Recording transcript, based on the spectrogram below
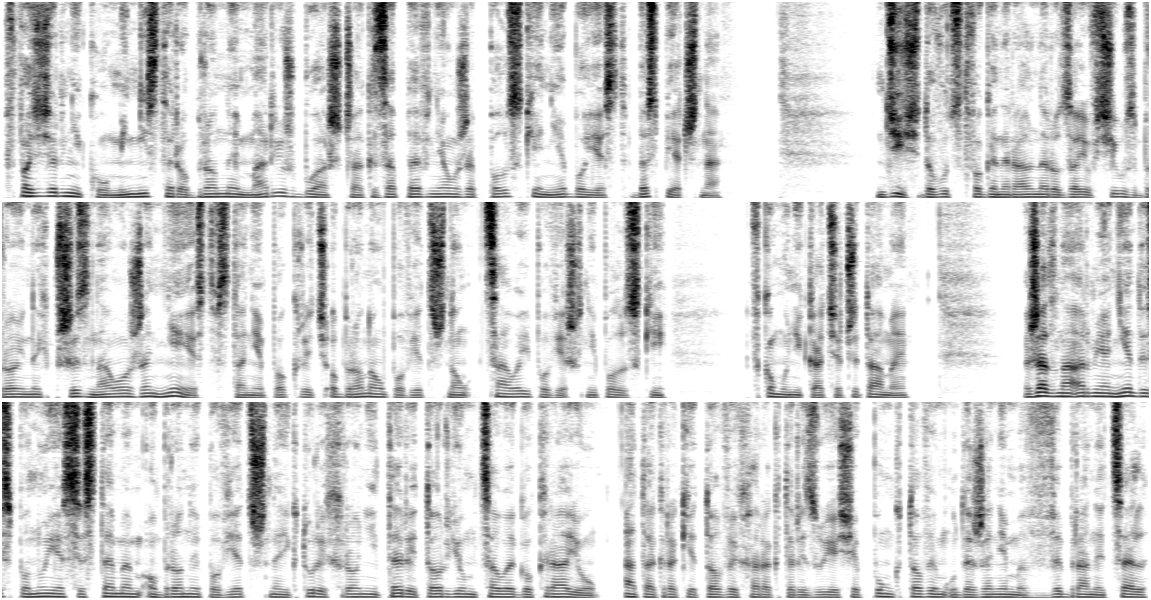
W październiku minister obrony Mariusz Błaszczak zapewniał, że polskie niebo jest bezpieczne. Dziś dowództwo generalne rodzajów sił zbrojnych przyznało, że nie jest w stanie pokryć obroną powietrzną całej powierzchni Polski. W komunikacie czytamy: Żadna armia nie dysponuje systemem obrony powietrznej, który chroni terytorium całego kraju. Atak rakietowy charakteryzuje się punktowym uderzeniem w wybrany cel,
